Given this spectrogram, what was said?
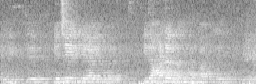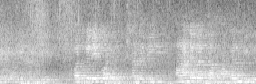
குறித்து எச்சரிக்கையாயிருங்கள் இது ஆண்டவரின் மரபாக்கு அல்லது ஆண்டவர் தம் மக்கள் மீது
